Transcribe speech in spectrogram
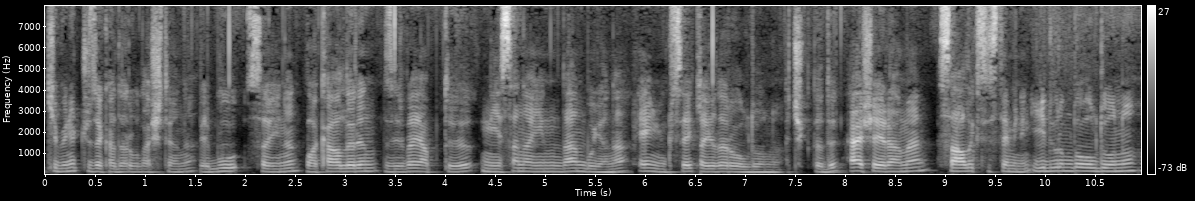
2300'e kadar ulaştığını ve bu sayının vakaların zirve yaptığı Nisan ayından bu yana en yüksek sayılar olduğunu açıkladı. Her şeye rağmen sağlık sisteminin iyi durumda olduğunu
